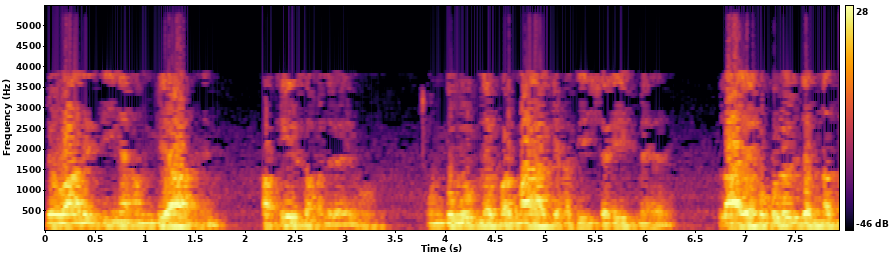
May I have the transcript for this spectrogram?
جو والدین انبیاء ہیں حقیر سمجھ رہے ہو۔ ان بزرگ نے فرمایا کہ حدیث شریف میں ہے، لا بکل الجنت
